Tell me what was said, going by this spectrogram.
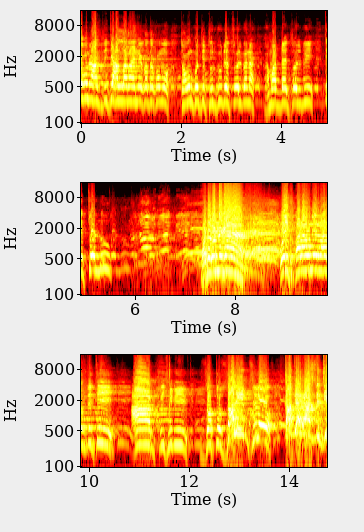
যখন রাজনীতি আল্লাহ রায়নের কথা কমো, তখন করছে তুর্কিটা চলবে না আমারটাই চলবি, তে চলুক। কতক্ষণ দেখা ওই ফেরাউনের রাজনীতি আর পৃথিবীর যত জালিম ছিল, তাদের রাজনীতি।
